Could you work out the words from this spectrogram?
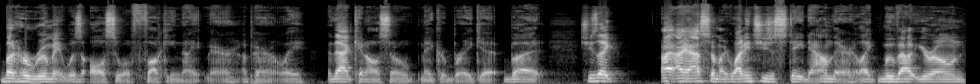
But her roommate was also a fucking nightmare, apparently, and that can also make or break it. But she's like, I, I asked her, I'm like, why didn't you just stay down there, like move out your own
